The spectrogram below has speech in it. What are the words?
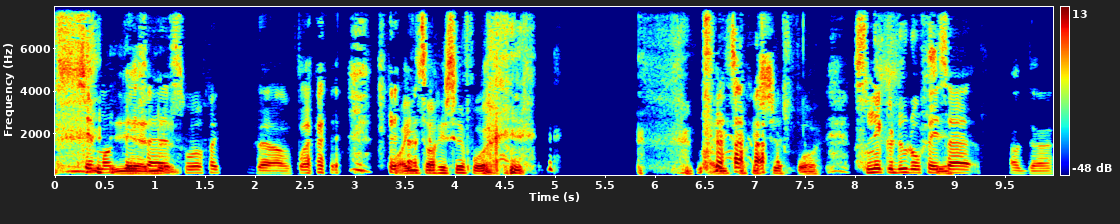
Chipmunk yeah, face no- ass motherfucker. No, but- why you talking shit for? why you talking shit for? Snickerdoodle face See? ass. I'm done.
